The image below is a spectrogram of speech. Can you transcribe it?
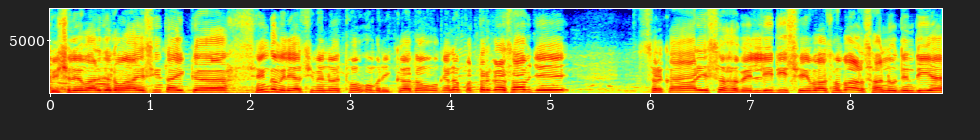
ਪਿਛਲੇ ਵਾਰ ਜਦੋਂ ਆਏ ਸੀ ਤਾਂ ਇੱਕ ਸਿੰਘ ਮਿਲਿਆ ਸੀ ਮੈਨੂੰ ਇੱਥੋਂ ਅਮਰੀਕਾ ਤੋਂ। ਉਹ ਕਹਿੰਦਾ ਪੱਤਰਕਾਰ ਸਾਹਿਬ ਜੇ ਸਰਕਾਰ ਇਸ ਹਵੇਲੀ ਦੀ ਸੇਵਾ ਸੰਭਾਲ ਸਾਨੂੰ ਦਿੰਦੀ ਹੈ।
